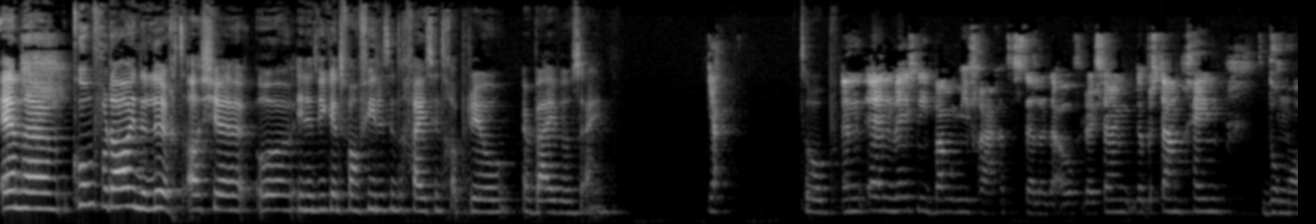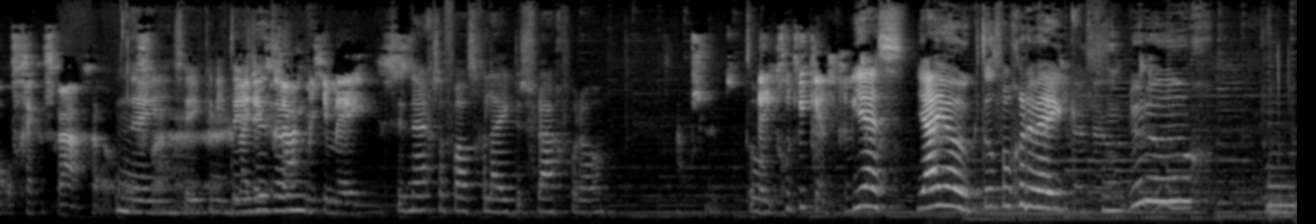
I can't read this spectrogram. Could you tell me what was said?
en ehm, kom vooral in de lucht als je eh, in het weekend van 24, 25 april erbij wil zijn. Ja. Top. En, en wees niet bang om je vragen te stellen daarover. Er, zijn, er bestaan geen domme of gekke vragen. Of, Nee, eh, zeker niet. Wij denken zit graag met je mee. Zit nergens al vast gelijk, dus vraag vooral. Absoluut. Top. Hey, goed weekend. Geniet Yes, jij ook. Tot volgende week. Doei doeg.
